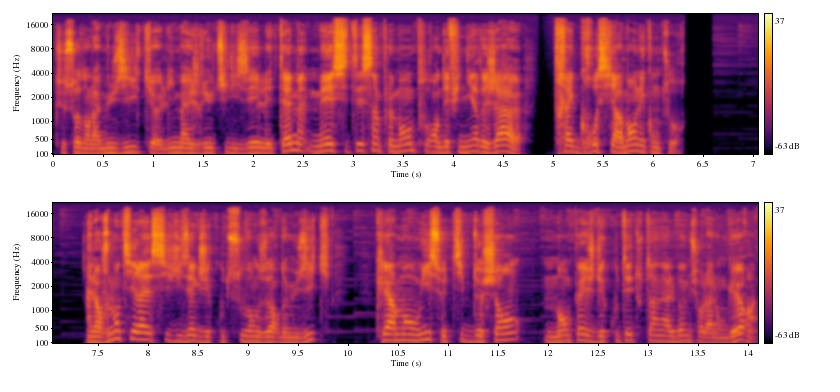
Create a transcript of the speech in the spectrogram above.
que ce soit dans la musique, l'imagerie utilisée, les thèmes, mais c'était simplement pour en définir déjà très grossièrement les contours. Alors je mentirais si je disais que j'écoute souvent ce genre de musique. Clairement oui, ce type de chant m'empêche d'écouter tout un album sur la longueur.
